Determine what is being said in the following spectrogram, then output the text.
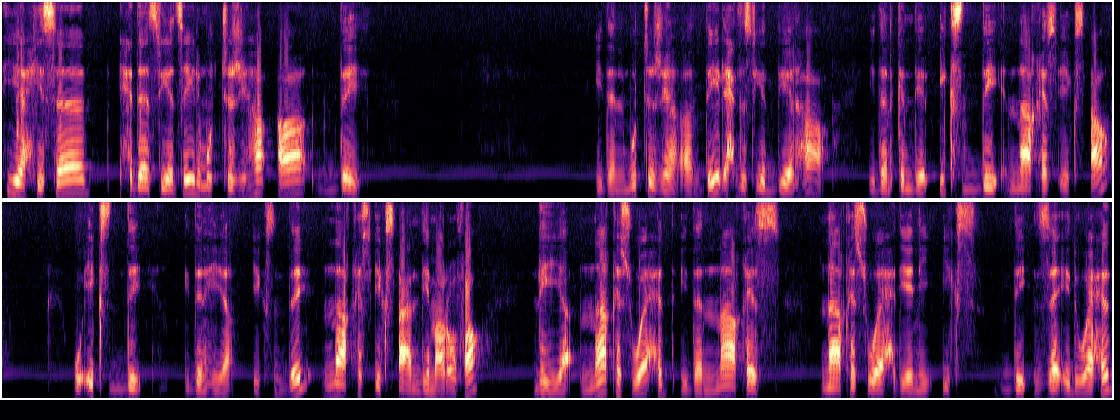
هي حساب إحداثيتي المتجهة A D إذا المتجهة A D الإحداثيات ديالها إذا كندير X D ناقص X A و X D إذا هي X D ناقص X A عندي معروفة اللي هي ناقص واحد إذا ناقص ناقص واحد يعني X D زائد واحد.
